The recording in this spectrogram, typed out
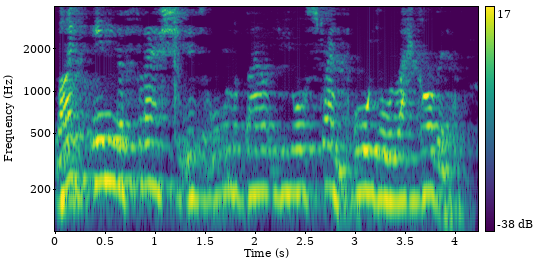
life in the flesh is all about your strength or your lack of it.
